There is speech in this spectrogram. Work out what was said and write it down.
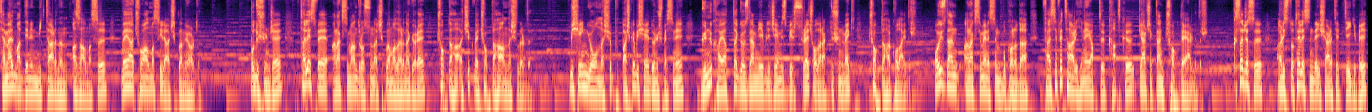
temel maddenin miktarının azalması veya çoğalmasıyla açıklanıyordu. Bu düşünce, Thales ve Anaximandros'un açıklamalarına göre çok daha açık ve çok daha anlaşılırdı. Bir şeyin yoğunlaşıp başka bir şeye dönüşmesini günlük hayatta gözlemleyebileceğimiz bir süreç olarak düşünmek çok daha kolaydır. O yüzden Anaximenes'in bu konuda felsefe tarihine yaptığı katkı gerçekten çok değerlidir. Kısacası Aristoteles'in de işaret ettiği gibi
